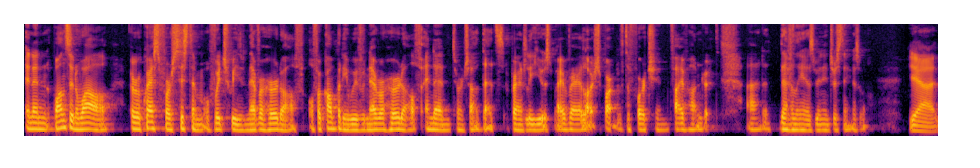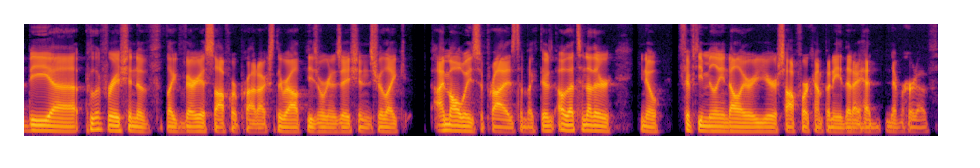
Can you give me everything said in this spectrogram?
And then once in a while, a request for a system of which we've never heard of, of a company we've never heard of, and then turns out that's apparently used by a very large part of the Fortune 500. Uh, that definitely has been interesting as well. Yeah, the uh, proliferation of like various software products throughout these organizations. You're like, I'm always surprised. I'm like, there's oh, that's another you know fifty million dollar a year software company that I had never heard of.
